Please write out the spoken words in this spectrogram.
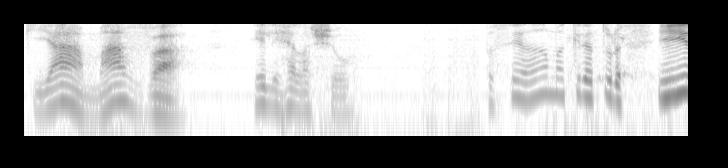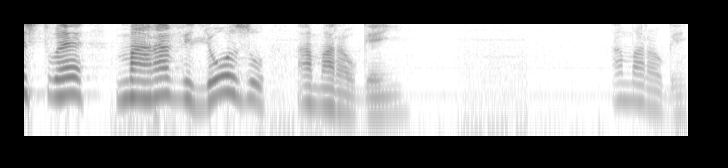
que a amava, ele relaxou. Você ama a criatura. E isto é maravilhoso amar alguém. Amar alguém.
